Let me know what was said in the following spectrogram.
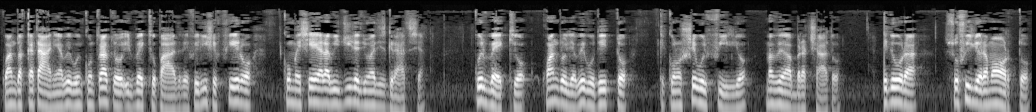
quando a Catania avevo incontrato il vecchio padre, felice e fiero come se alla vigilia di una disgrazia. Quel vecchio, quando gli avevo detto che conoscevo il figlio, m'aveva abbracciato. Ed ora suo figlio era morto.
